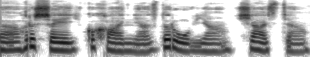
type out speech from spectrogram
грошей, кохання, здоров'я, щастя,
